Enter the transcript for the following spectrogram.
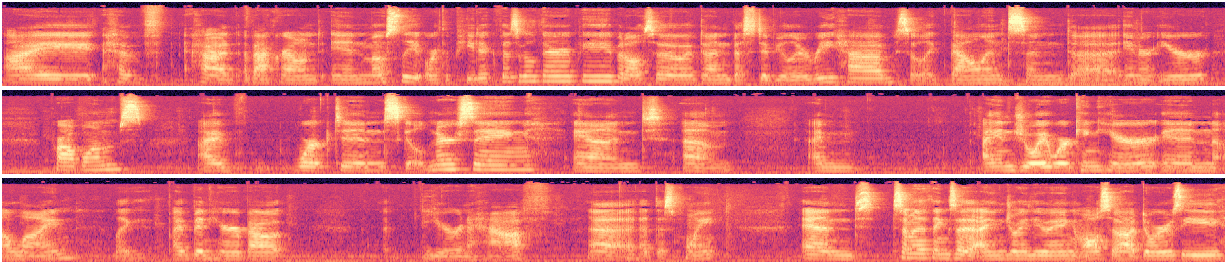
I have had a background in mostly orthopedic physical therapy, but also I've done vestibular rehab, so like balance and uh, inner ear problems. I've worked in skilled nursing, and um, I'm I enjoy working here in Align. Like I've been here about a year and a half uh, at this point, and some of the things that I enjoy doing. I'm also outdoorsy.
